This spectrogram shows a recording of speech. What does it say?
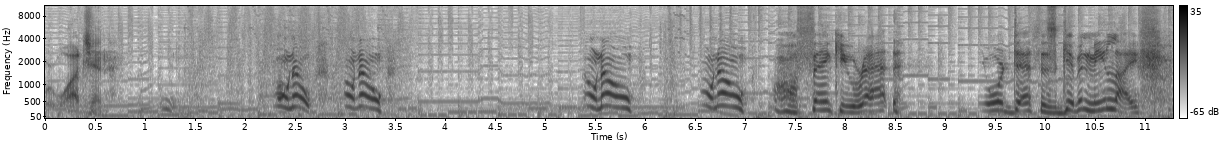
were watching. Ooh. Oh, no! Oh, no! Oh, no! Oh no! Oh, thank you, rat. Your death has given me life.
